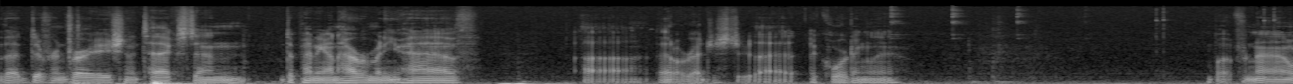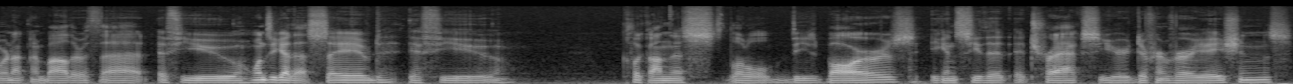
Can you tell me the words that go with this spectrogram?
that different variation of text and depending on however many you have uh, it'll register that accordingly. But for now, we're not going to bother with that. If you, once you got that saved, if you click on this little, these bars, you can see that it tracks your different variations.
